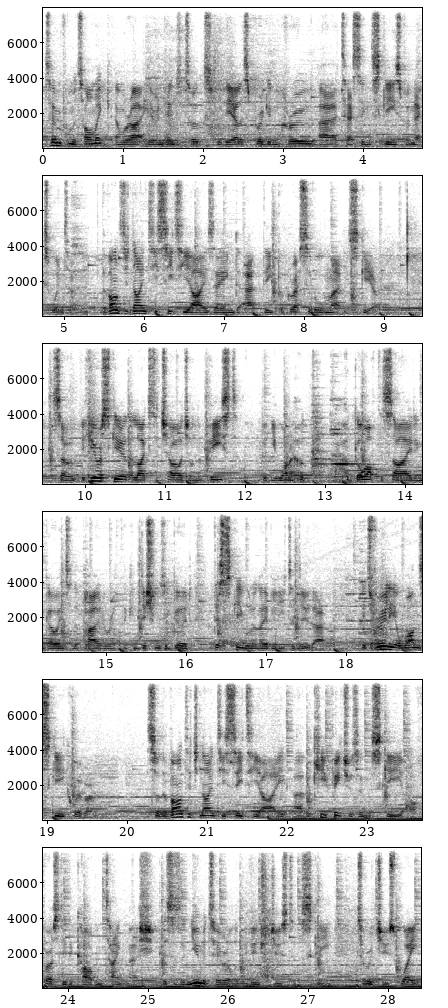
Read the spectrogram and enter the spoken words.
Tim from Atomic and we're out here in Hintertux with the Ellis Brigham crew uh, testing the skis for next winter. The Vantage 90 CTI is aimed at the progressive all-mountain skier. So if you're a skier that likes to charge on the piste, but you want to hook, hook, go off the side and go into the powder if the conditions are good, this ski will enable you to do that. It's really a one ski quiver. So the Vantage 90 CTI, uh, the key features in the ski are firstly the carbon tank mesh. This is a new material that we've introduced to the ski to reduce weight.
